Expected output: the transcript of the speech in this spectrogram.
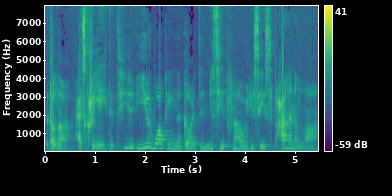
that Allah has created, you, you're walking in a garden, you see a flower, you say subhanallah.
